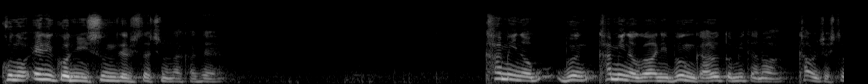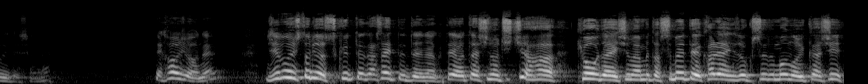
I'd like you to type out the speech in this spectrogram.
このエリコに住んでいる人たちの中で神の分神の側に分があると見たのは彼女一人ですよね。で彼女はね自分一人を救ってくださいと言ってじゃなくて私の父母兄弟姉妹また全て彼らに属するものを生かし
